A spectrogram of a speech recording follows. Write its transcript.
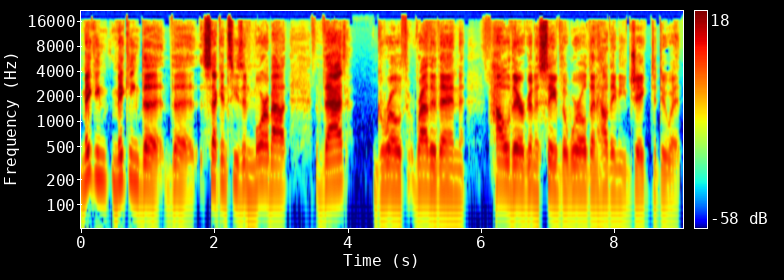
making making the the second season more about that growth rather than how they're going to save the world and how they need Jake to do it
